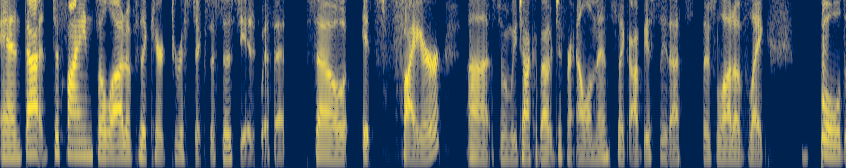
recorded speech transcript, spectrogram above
And that defines a lot of the characteristics associated with it. So it's fire. Uh, so when we talk about different elements, like obviously that's there's a lot of like bold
